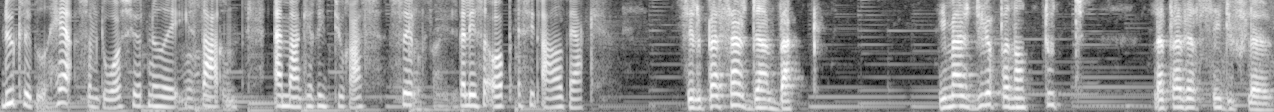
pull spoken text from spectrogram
Lydklippet her, som du også hørte noget af i starten, er Marguerite Duras selv, der læser op af sit eget værk. C'est le passage d'un bac. L'image dure pendant toute la traversée du fleuve.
